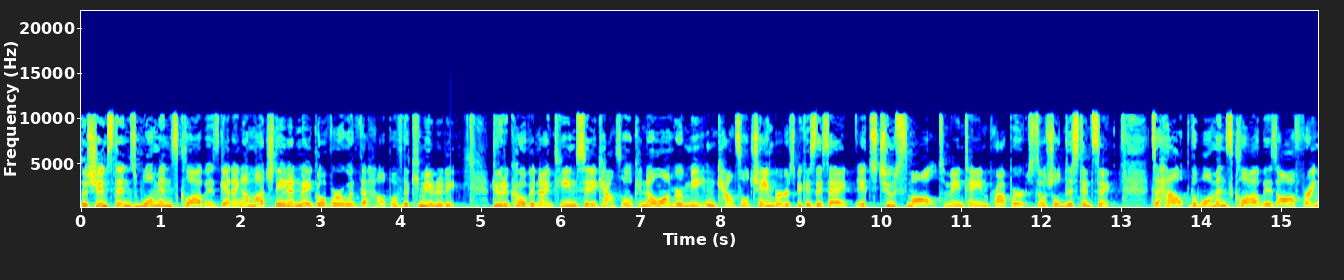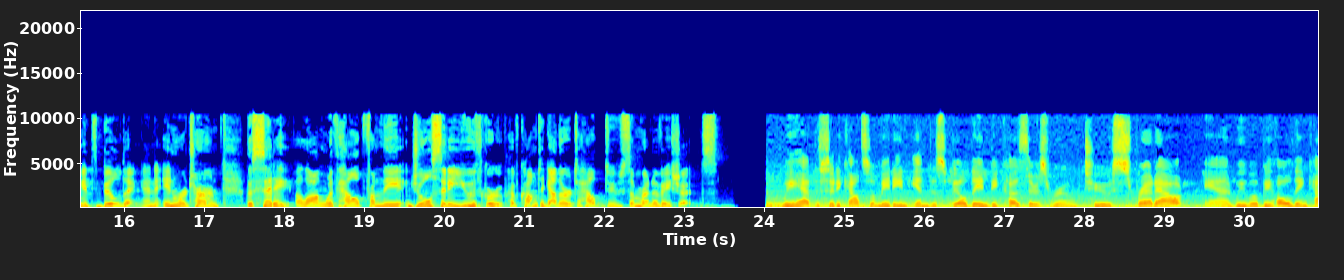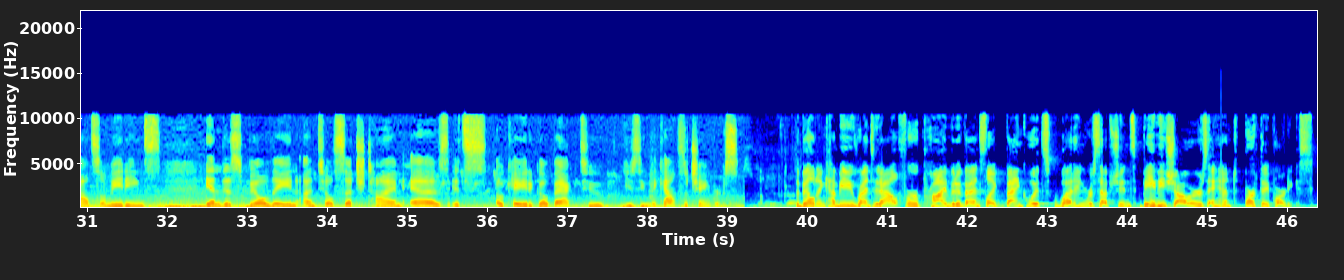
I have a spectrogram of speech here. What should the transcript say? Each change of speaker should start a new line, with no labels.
The Shinnston's Women's Club is getting a much needed makeover with the help of the community. Due to COVID 19, City Council can no longer meet in council chambers because they say it's too small to maintain proper social distancing. To help, the Women's Club is offering its building, and in return, the city, along with help from the Jewel City Youth Group, have come together to help do some renovations.
We had the city council meeting in this building because there's room to spread out, and we will be holding council meetings in this building until such time as it's okay to go back to using the council chambers.
The building can be rented out for private events like banquets, wedding receptions, baby showers, and birthday parties.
